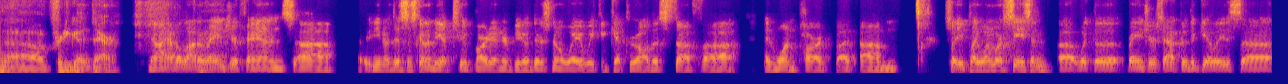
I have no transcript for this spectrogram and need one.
uh, pretty good there. Now I have a lot of Ranger fans. Uh, you know, this is going to be a two-part interview. There's no way we could get through all this stuff uh, in one part. But um, so you play one more season uh, with the Rangers after the Gillies, uh,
